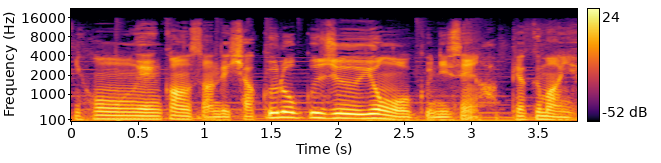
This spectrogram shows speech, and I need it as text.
日本円換算で164億2800万円。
